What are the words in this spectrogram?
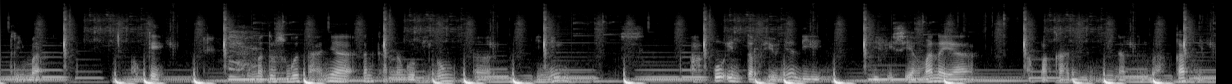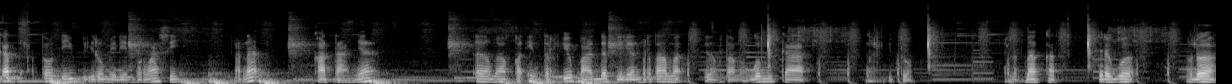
keterima. Oke. Okay. cuma terus gue tanya kan karena gue bingung uh, ini aku interviewnya di divisi yang mana ya? Apakah di minat dan bakat mikat atau di biro media informasi? Karena katanya uh, melakukan interview pada pilihan pertama. Pilihan pertama gue mikat. Nah gitu. Minat bakat. Kira gue udah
